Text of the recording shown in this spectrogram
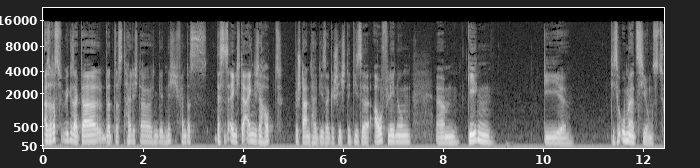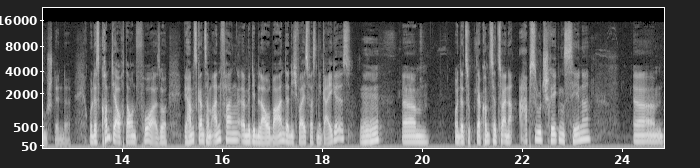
Also das, wie gesagt, da, da das teile ich dahingehend nicht. Ich fand das, das ist eigentlich der eigentliche Hauptbestandteil dieser Geschichte, diese Auflehnung ähm, gegen die diese Umerziehungszustände. Und das kommt ja auch dauernd vor. Also wir haben es ganz am Anfang äh, mit dem Laoban, der nicht weiß, was eine Geige ist. Mhm. Ähm, und dazu, da kommt es ja zu einer absolut schrägen Szene. Ähm,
